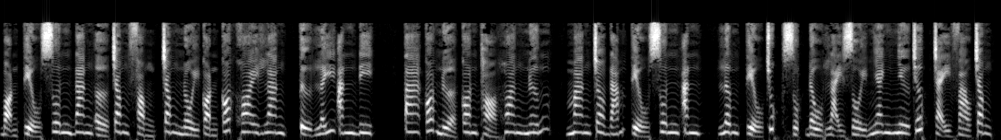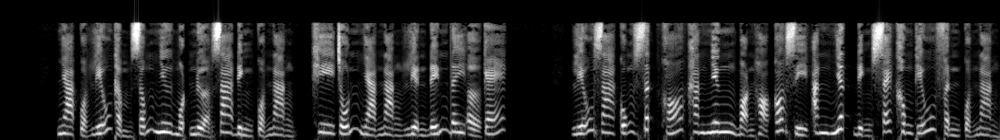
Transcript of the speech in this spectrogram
bọn tiểu xuân đang ở trong phòng, trong nồi còn có khoai lang, tự lấy ăn đi. Ta có nửa con thỏ hoang nướng, mang cho đám tiểu xuân ăn, lâm tiểu trúc rụt đầu lại rồi nhanh như chớp chạy vào trong. Nhà của liễu thẩm giống như một nửa gia đình của nàng, khi trốn nhà nàng liền đến đây ở ké. Liễu gia cũng rất khó khăn nhưng bọn họ có gì ăn nhất định sẽ không thiếu phần của nàng.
